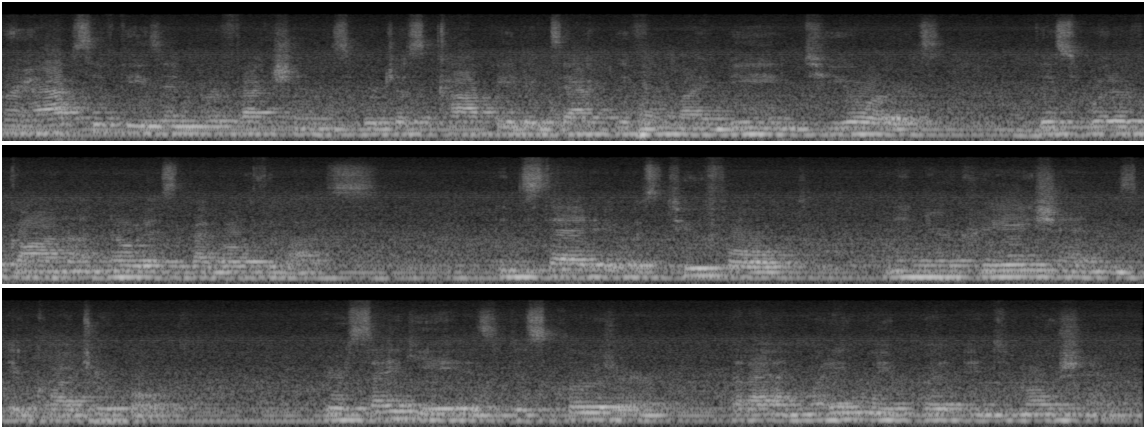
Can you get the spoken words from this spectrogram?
Perhaps if these imperfections were just copied exactly from my being to yours, this would have gone unnoticed by both of us. Instead, it was twofold, and in your creations it quadrupled. Your psyche is a disclosure that I unwittingly put into motion.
